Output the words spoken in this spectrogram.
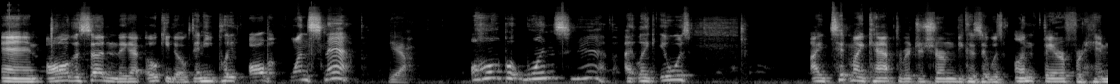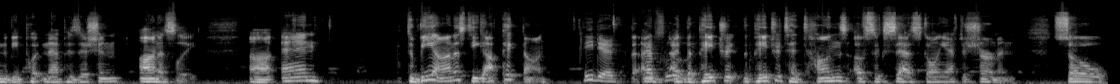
and all of a sudden they got okey doked, and he played all but one snap. Yeah, all but one snap. I, like it was I tip my cap to Richard Sherman because it was unfair for him to be put in that position, honestly. Uh, and to be honest, he got picked on. He did. Absolutely. I, I, the Patriot the Patriots had tons of success going after Sherman. So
